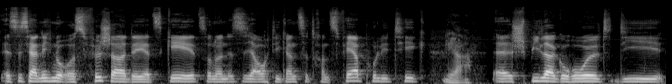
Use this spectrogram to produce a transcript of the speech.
es ist ja nicht nur Urs Fischer, der jetzt geht, sondern es ist ja auch die ganze Transferpolitik, Ja. äh, Spieler geholt, die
